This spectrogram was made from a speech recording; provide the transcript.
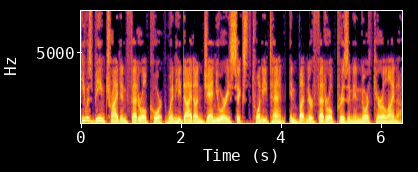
He was being tried in federal court when he died on January 6, 2010, in Butner Federal Prison in North Carolina.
